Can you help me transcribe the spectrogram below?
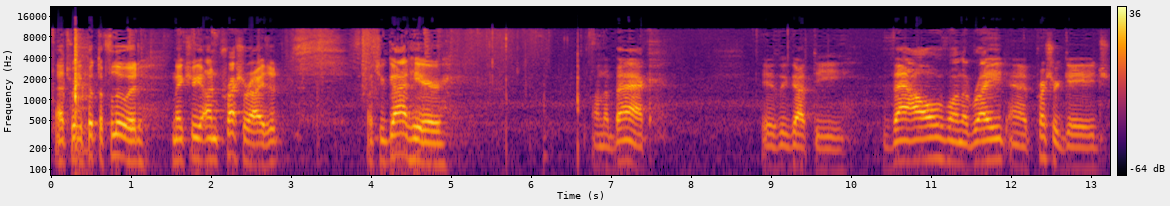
That's where you put the fluid. Make sure you unpressurize it. What you've got here on the back is we've got the valve on the right and a pressure gauge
